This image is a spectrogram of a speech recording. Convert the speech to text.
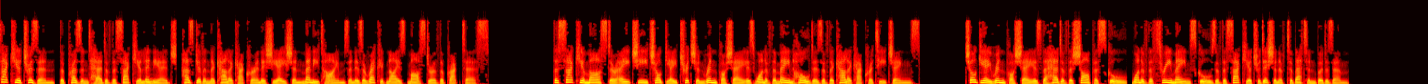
Sakya Trizin, the present head of the Sakya lineage, has given the Kalachakra initiation many times and is a recognized master of the practice. The Sakya master H. E. Chogye Trichin Rinpoche is one of the main holders of the Kalachakra teachings. Chogye Rinpoche is the head of the Sharpa school, one of the three main schools of the Sakya tradition of Tibetan Buddhism.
